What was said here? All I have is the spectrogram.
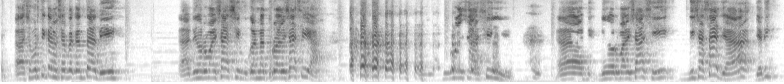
uh, seperti kami sampaikan tadi, uh, dinormalisasi bukan naturalisasi ya. normalisasi, uh, dinormalisasi bisa saja. Jadi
